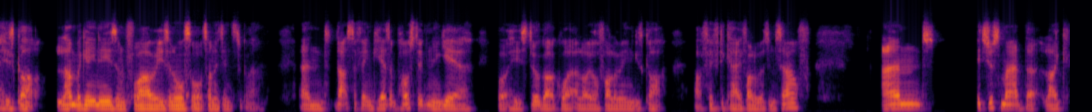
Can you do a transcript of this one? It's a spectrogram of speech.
he's got Lamborghinis and Ferraris and all sorts on his Instagram. And that's the thing, he hasn't posted in a year, but he's still got quite a loyal following. He's got about 50k followers himself. And it's just mad that like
